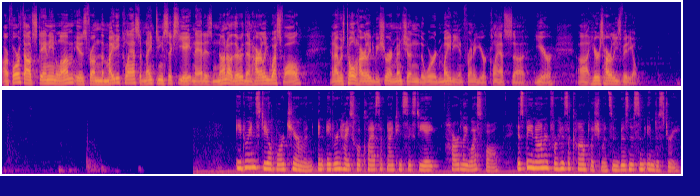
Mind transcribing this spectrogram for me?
Our fourth outstanding alum is from the mighty class of 1968, and that is none other than Harley Westfall. And I was told, Harley, to be sure and mention the word mighty in front of your class uh, year. Uh, here's Harley's video. Adrian Steel Board Chairman and Adrian High School Class of 1968, Harley Westfall, is being honored for his accomplishments in business and industry.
